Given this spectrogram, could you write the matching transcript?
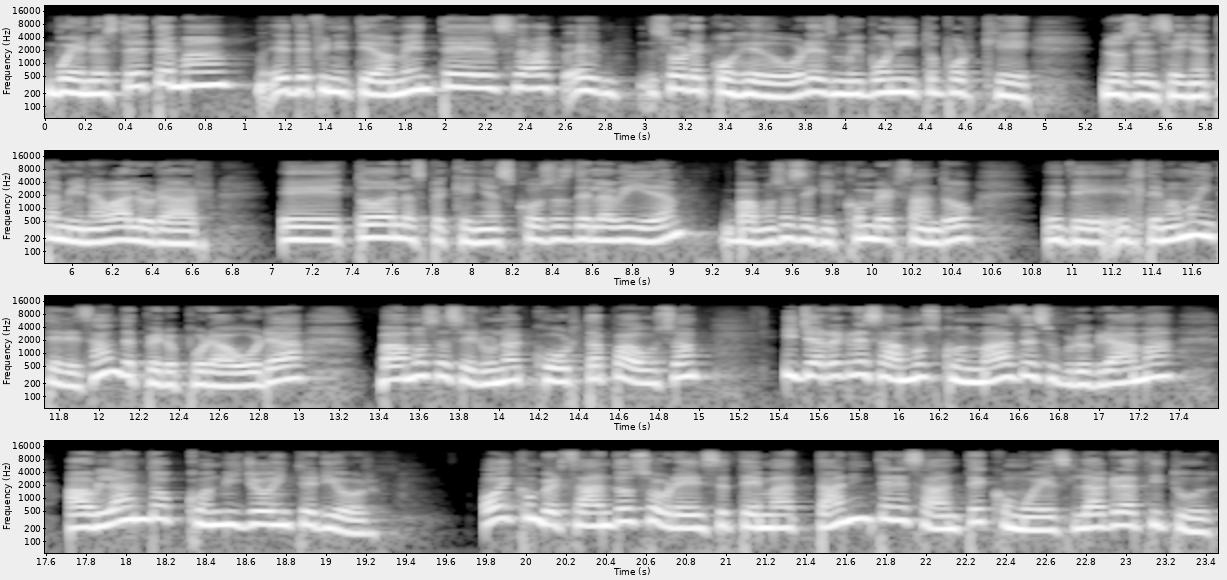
Bueno, este tema eh, definitivamente es ah, eh, sobrecogedor, es muy bonito porque nos enseña también a valorar todas las pequeñas cosas de la vida. Vamos a seguir conversando del tema muy interesante, pero por ahora vamos a hacer una corta pausa y ya regresamos con más de su programa Hablando con mi yo interior. Hoy conversando sobre ese tema tan interesante como es la gratitud.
